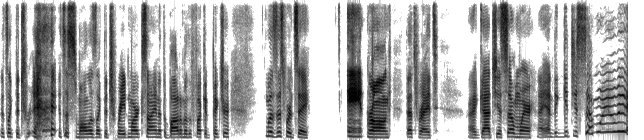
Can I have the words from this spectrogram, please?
It's like the tra- it's as small as like the trademark sign at the bottom of the fucking picture. What does this word say? Ain't wrong. That's right. I got you somewhere. I had to get you somewhere over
